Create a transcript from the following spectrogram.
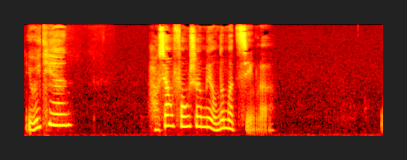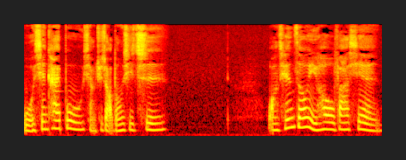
有一天，好像风声没有那么紧了。我先开步，想去找东西吃。往前走以后，发现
